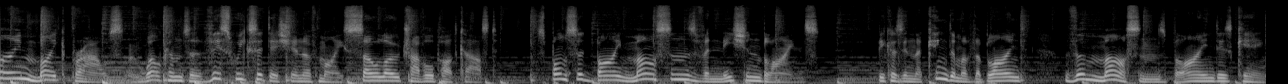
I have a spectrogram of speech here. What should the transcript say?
I'm Mike Prowse, and welcome to this week's edition of my solo travel podcast, sponsored by Marson's Venetian Blinds. Because in the kingdom of the blind, the Marson's blind is king.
